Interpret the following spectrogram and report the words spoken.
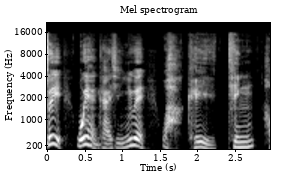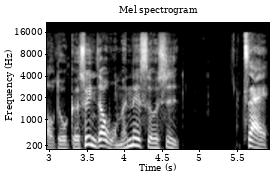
所以我也很开心，因为哇，可以听好多歌。所以你知道，我们那时候是在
